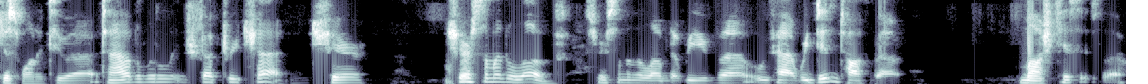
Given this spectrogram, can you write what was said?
just wanted to uh, to have a little introductory chat, share share some of the love, share some of the love that we've uh, we've had. We didn't talk about mosh kisses though.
